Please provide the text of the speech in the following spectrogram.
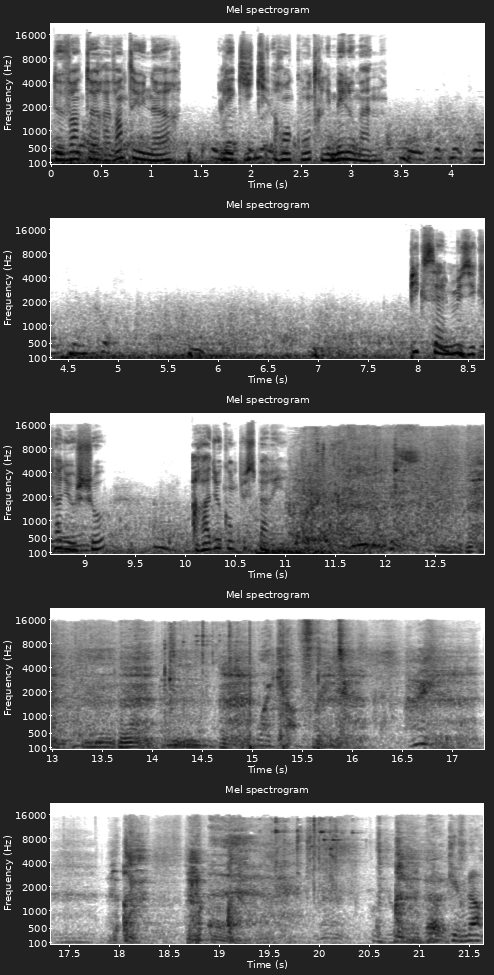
de 20h à 21h, les geeks rencontrent les mélomanes. Pixel Music Radio Show, Radio Campus Paris. Wake up, Fred. About giving up?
